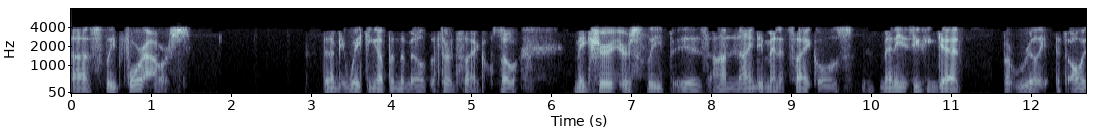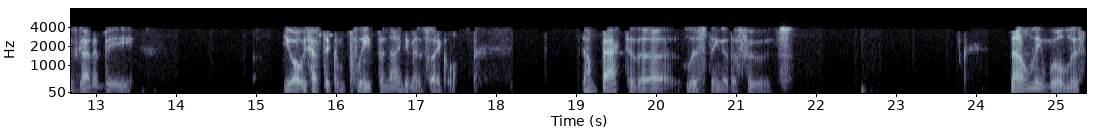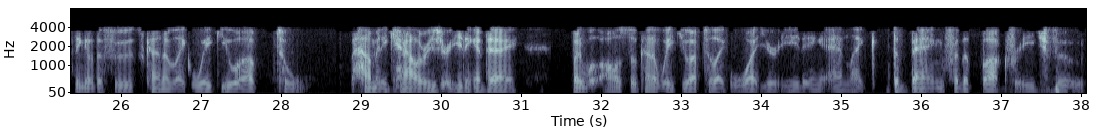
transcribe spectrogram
uh, sleep four hours. Then I'd be waking up in the middle of the third cycle. So make sure your sleep is on 90-minute cycles, as many as you can get, but really it's always got to be, you always have to complete the 90-minute cycle. Now back to the listing of the foods. Not only will listing of the foods kind of like wake you up to how many calories you're eating a day, but it will also kind of wake you up to like what you're eating and like the bang for the buck for each food.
